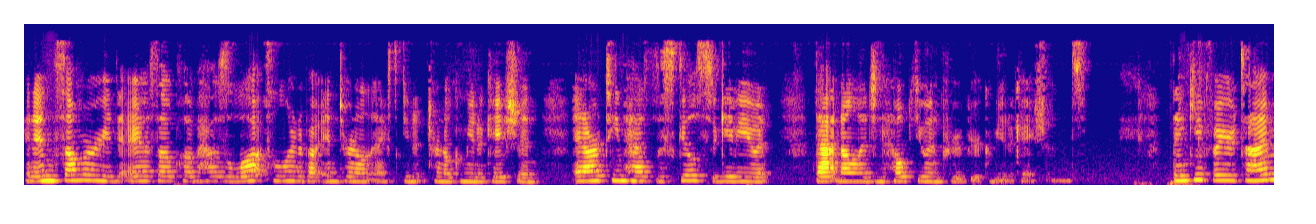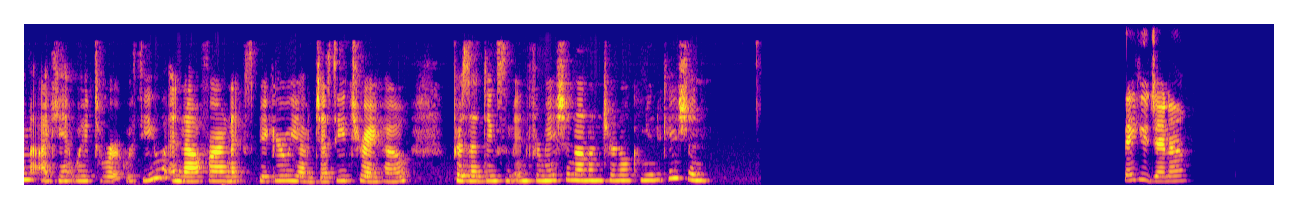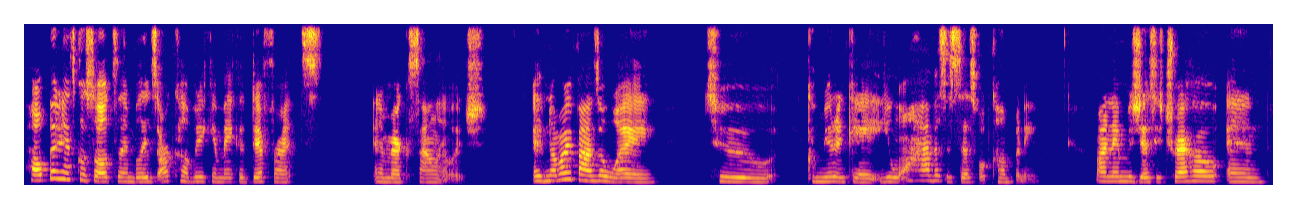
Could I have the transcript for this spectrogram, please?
And in summary, the ASL Club has a lot to learn about internal and external communication, and our team has the skills to give you that knowledge and help you improve your communications. Thank you for your time. I can't wait to work with you. And now for our next speaker, we have Jesse Trejo presenting some information on internal communication. Thank you, Jenna. Helping Hands Consulting believes our company can make a difference in American Sign Language. If nobody finds a way to communicate, you won't have a successful company. My name is Jesse Trejo, and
